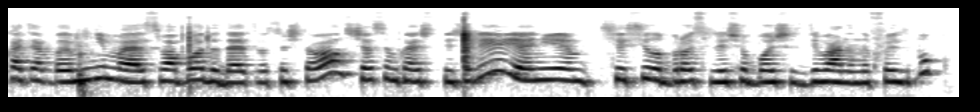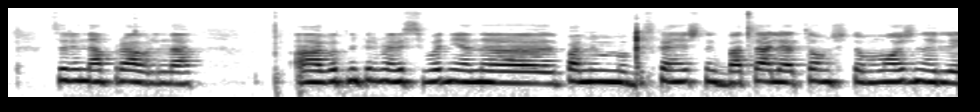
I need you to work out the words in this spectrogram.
хотя бы мнимая свобода до этого существовала, сейчас им, конечно, тяжелее, и они все силы бросили еще больше с дивана на Facebook целенаправленно, а вот, например, сегодня на, помимо бесконечных баталий о том, что можно ли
